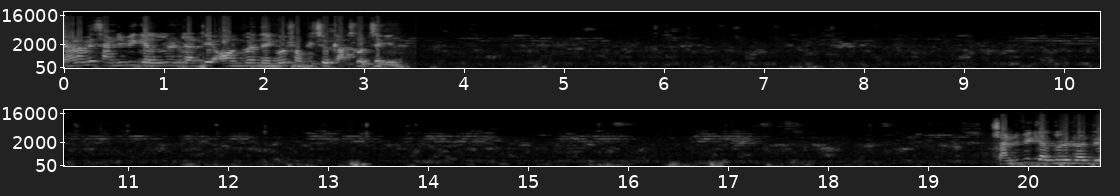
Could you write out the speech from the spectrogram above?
এখন আমি সাইন্টিফিক ক্যালকুলেটরটি অন করে দেখব সবকিছু কাজ করছে কিনা। সাইন্টিফিক ক্যালকুলেটরটি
